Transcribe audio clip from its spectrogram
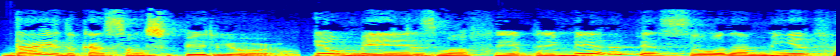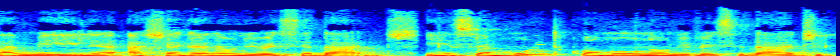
da educação superior. Eu mesma fui a primeira pessoa da minha família a chegar na universidade. Isso é muito comum na universidade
